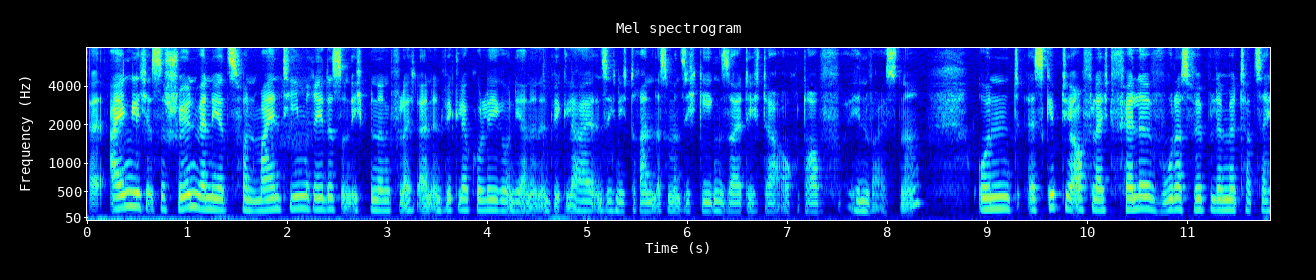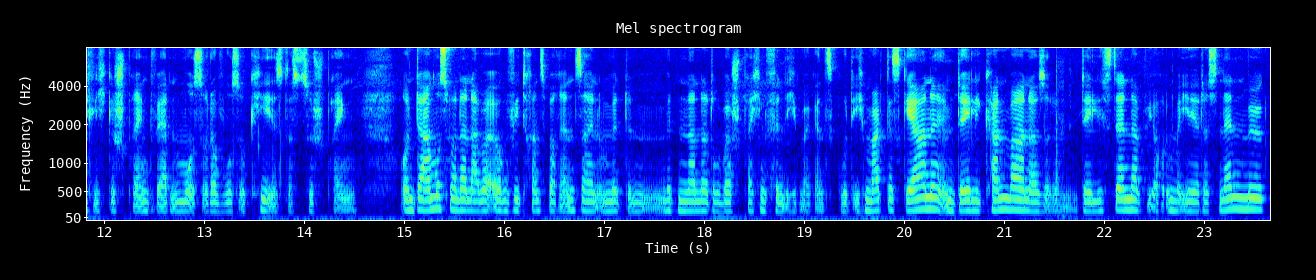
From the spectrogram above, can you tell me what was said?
Äh, eigentlich ist es schön, wenn du jetzt von meinem Team redest und ich bin dann vielleicht ein Entwicklerkollege und die anderen Entwickler halten sich nicht dran, dass man sich gegenseitig da auch drauf hinweist, ne? Und es gibt ja auch vielleicht Fälle, wo das WIP-Limit tatsächlich gesprengt werden muss oder wo es okay ist, das zu sprengen. Und da muss man dann aber irgendwie transparent sein und mit, miteinander drüber sprechen, finde ich immer ganz gut. Ich mag das gerne im Daily Kanban, also im Daily Stand-up, wie auch immer ihr das nennen mögt,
